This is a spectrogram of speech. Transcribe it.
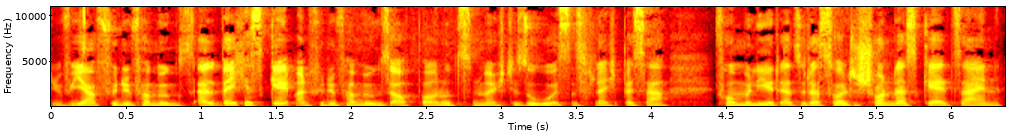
ja, für den Vermögens, also welches Geld man für den Vermögensaufbau nutzen möchte. So ist es vielleicht besser formuliert. Also das sollte schon das Geld sein,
